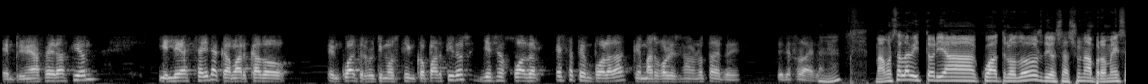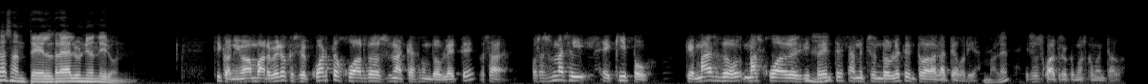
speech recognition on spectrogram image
en Primera Federación y Elías Chaira, que ha marcado en cuatro últimos cinco partidos y es el jugador esta temporada que más goles anota desde, desde fuera de la. Vamos a la victoria 4-2 de Osasuna Promesas ante el Real Unión de Irún. Sí, con Iván Barbero, que es el cuarto jugador de Osasuna que hace un doblete. O sea, Osasuna es el equipo que más, más jugadores diferentes han hecho un doblete en toda la categoría. Vale. Esos cuatro que hemos comentado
